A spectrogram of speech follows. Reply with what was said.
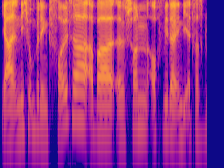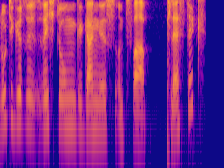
ja, nicht unbedingt Folter, aber äh, schon auch wieder in die etwas blutigere Richtung gegangen ist, und zwar Plastic.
